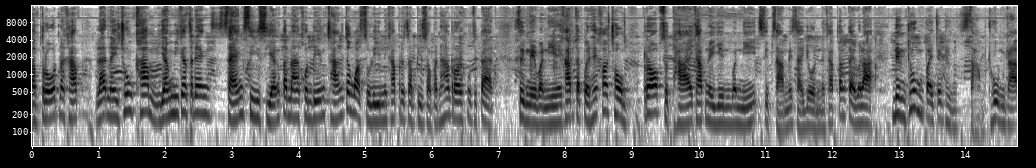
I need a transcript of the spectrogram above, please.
ลำโตรสนะครับ และในช่วงค่ำยังมีการแสดงแสงสีเสียงตำนานคนเลี้ยงช้างจังหวัดสุรินทร์นะครับประจำปี 2568 ซึ่งในวันนี้นะครับจะเปิดให้เข้าชมรอบสุดท้ายครับในเย็นวันนี้ 13 เมษายนนะครับตั้งแต่เวลา 1 ทุ่มไปจนถึง 3 ทุ่มครับ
